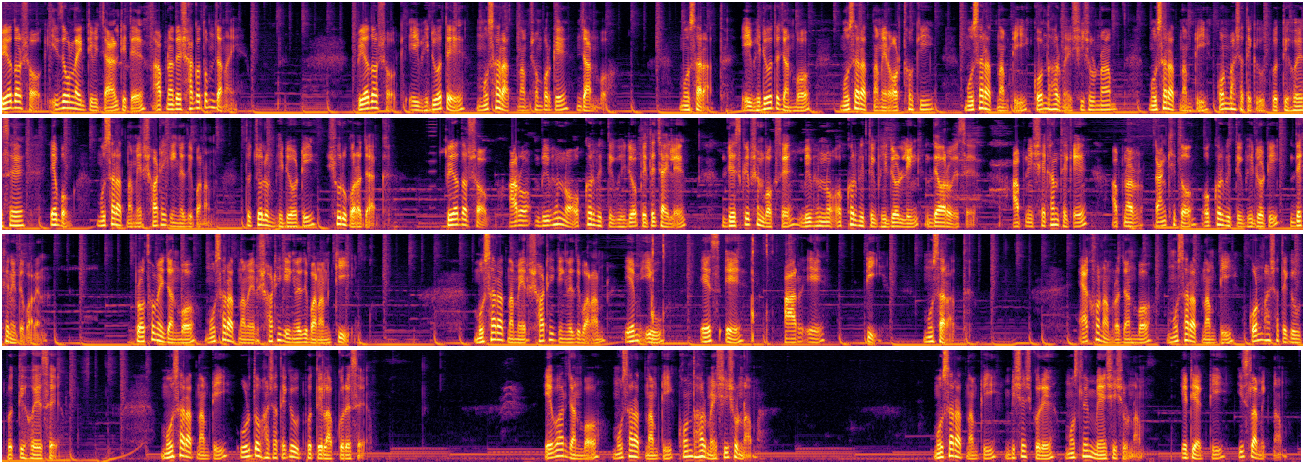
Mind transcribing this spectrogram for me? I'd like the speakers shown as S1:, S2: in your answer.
S1: প্রিয় দর্শক easy online TV চ্যানেলটিতে আপনাদের স্বাগতম জানাই। প্রিয় দর্শক, এই ভিডিওতে মুসারাত নাম সম্পর্কে জানব। মুসারাত, এই ভিডিওতে জানব মুসারাত নামের অর্থ কী, মুসারাত নামটি কোন ধর্মের শিশুর নাম, মুসারাত নামটি কোন ভাষা থেকে উৎপত্তি হয়েছে, এবং মুসারাত নামের সঠিক ইংরেজি বানান। তো চলুন ভিডিওটি শুরু করা যাক। প্রিয় দর্শক, আরও বিভিন্ন অক্ষরভিত্তিক ভিডিও পেতে চাইলে ডেসক্রিপশন বক্সে বিভিন্ন অক্ষরভিত্তিক ভিডিওর লিংক দেওয়া রয়েছে। আপনি সেখান থেকে আপনার কাঙ্ক্ষিত অক্ষরভিত্তিক ভিডিওটি দেখে নিতে পারেন। প্রথমে জানব মুসারাত নামের সঠিক ইংরেজি বানান কি? মুসারাত নামের সঠিক ইংরেজি বানান M U S A R A T, Musarrat. এখন আমরা জানব মুসারাত নামটি কোন ভাষা থেকে উৎপত্তি হয়েছে? মুসারাত নামটি উর্দু ভাষা থেকে উৎপত্তি লাভ করেছে। এবার জানব মুসারাত নামটি কোন ধর্মের শিশুর নাম। মুসারাত নামটি বিশেষ করে মুসলিম মেয়ে শিশুর নাম। এটি একটি ইসলামিক নাম।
